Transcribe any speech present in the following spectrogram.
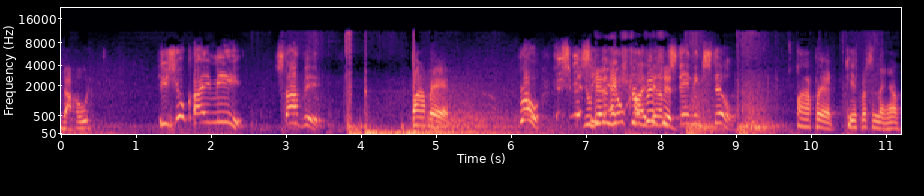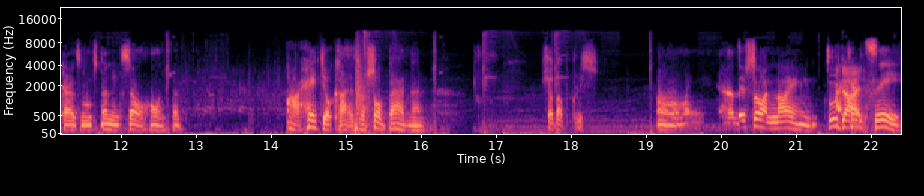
got. He's yokai me. Stop it, Stop it. bro. He's missing get the extra yokai and I'm vision. standing still. Stop it. He's missing the yokais and I'm standing still. Holy shit. Oh, I hate yokais. They're so bad, man. Shut up, Chris. Oh my god. They're so annoying. Who I died? can't see.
